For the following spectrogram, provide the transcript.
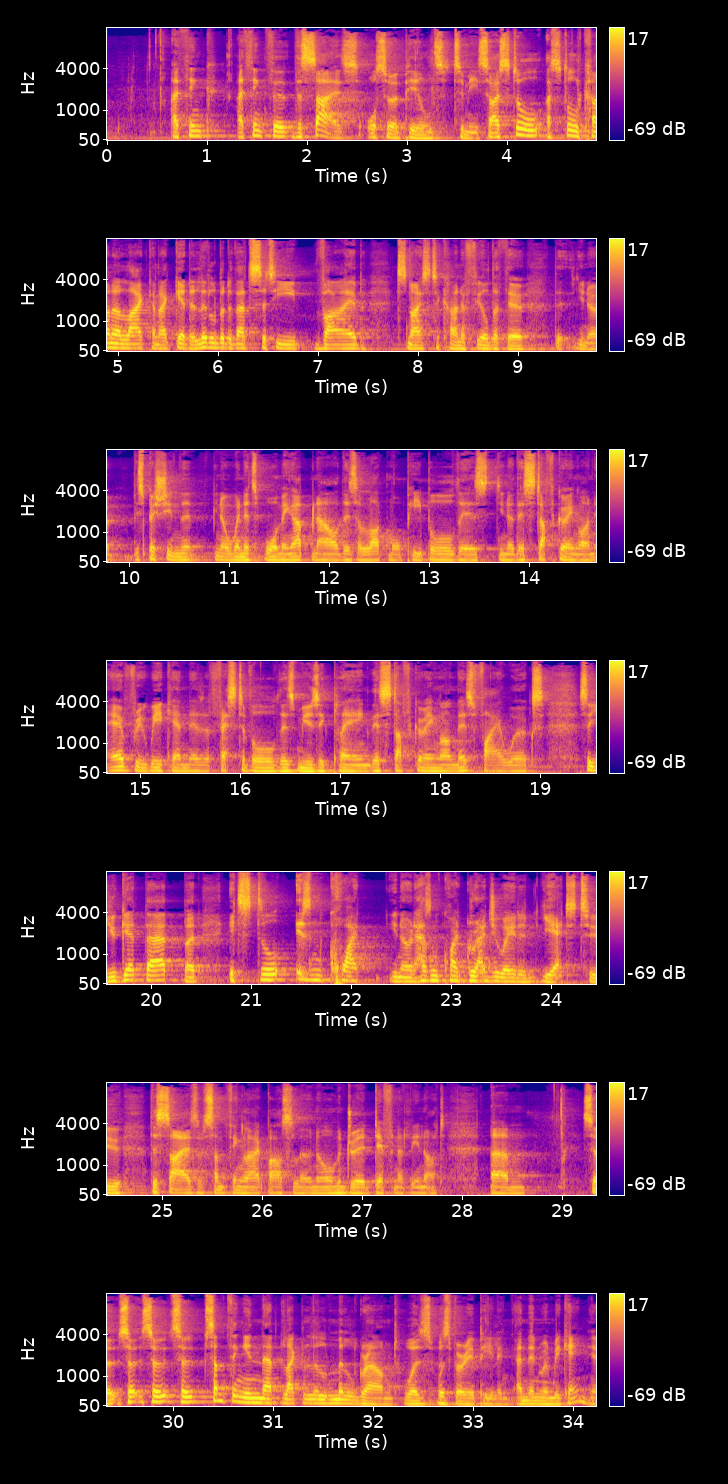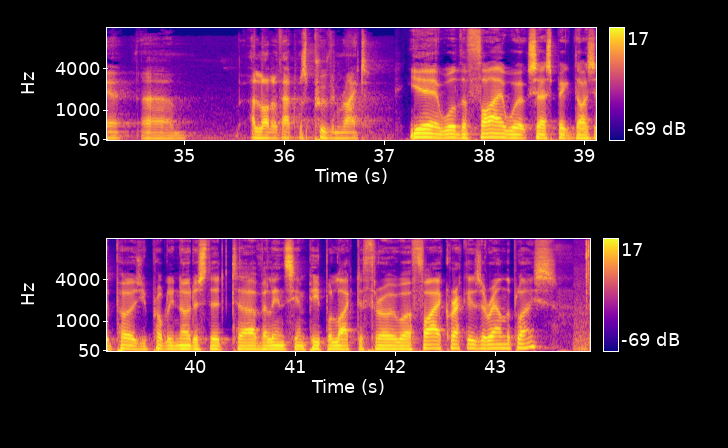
I think I think the, the size also appealed to me. So I still I still kind of like and I get a little bit of that city vibe. It's nice to kind of feel that they're you know especially in the you know when it's warming up now. There's a lot more people. There's you know there's stuff going on every weekend. There's a festival. There's music playing. There's stuff going on. There's fireworks. So you get that, but it still isn't quite you know, it hasn't quite graduated yet to the size of something like Barcelona or Madrid. Definitely not. Um, so, so, so, so something in that like little middle ground was was very appealing. And then when we came here, um, a lot of that was proven right. Yeah, well, the fireworks aspect, I suppose you probably noticed that uh, Valencian people like to throw uh, firecrackers around the place.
